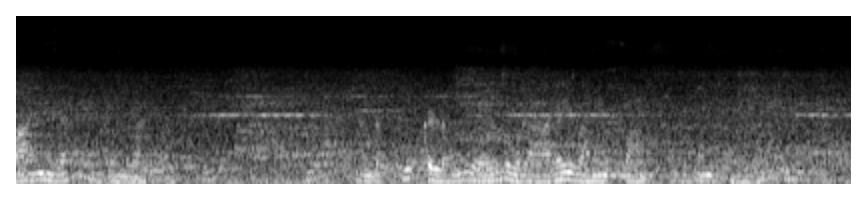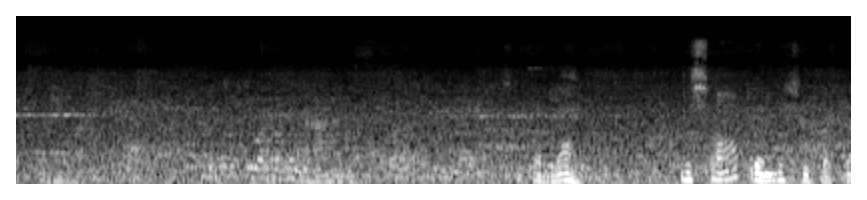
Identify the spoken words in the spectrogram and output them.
பானையில் நல்லா இருக்கும் அந்த பூக்கள் வந்து எவ்வளோ ஒரு அரை வமைப்பான் சூப்பர்ல. இந்த ஷாப் ரொம்ப சூப்பர்ல.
